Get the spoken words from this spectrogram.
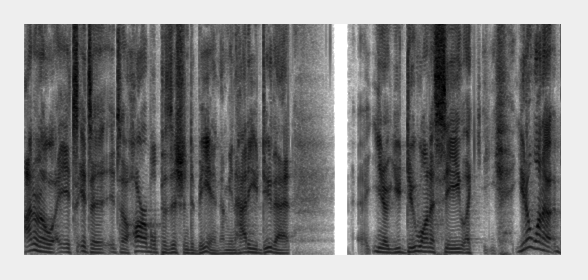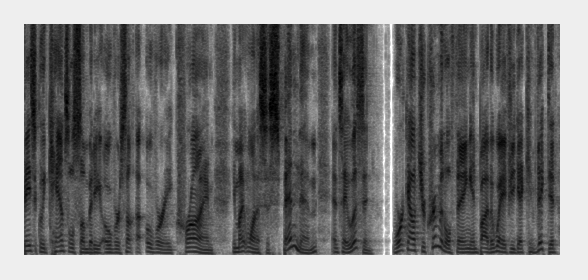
I don't know. It's it's a it's a horrible position to be in. I mean, how do you do that? You know you do want to see like you don't want to basically cancel somebody over some over a crime. You might want to suspend them and say listen work out your criminal thing and by the way if you get convicted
